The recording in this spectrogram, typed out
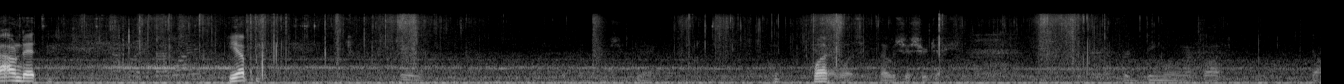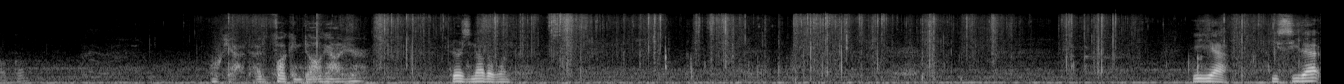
Found it. Yep. What? That was, that was just your day. The dingling, I thought. Dog call? Oh yeah, that fucking dog out here. There's another one. Yeah, you see that?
